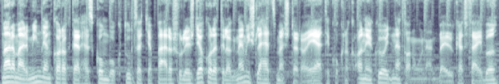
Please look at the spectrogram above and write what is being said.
mára már minden karakterhez kombók tucatja párosul, és gyakorlatilag nem is lehetsz mestere a játékoknak anélkül, hogy ne tanulnád be őket fejből.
